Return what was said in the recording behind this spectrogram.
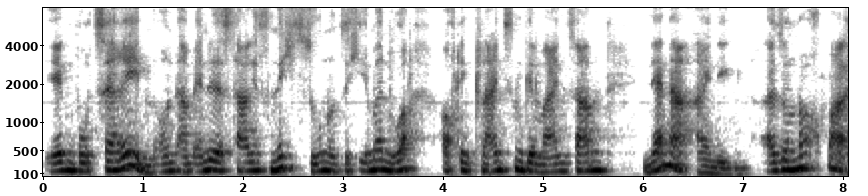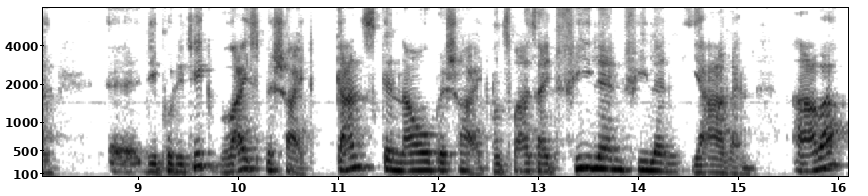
irgendwo zerreden und am Ende des Tages nichts tun und sich immer nur auf den kleinsten gemeinsamen Nenner einigen. Also nochmal, äh, die Politik weiß Bescheid, ganz genau Bescheid, und zwar seit vielen, vielen Jahren. Aber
